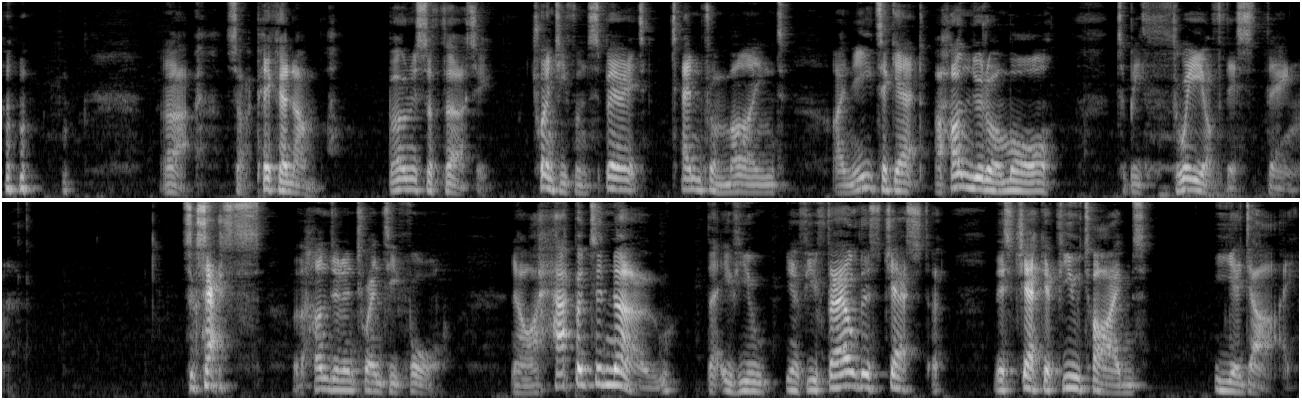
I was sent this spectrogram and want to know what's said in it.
Alright, so I pick a number. Bonus of 30. 20 from spirit, 10 from mind. I need to get 100 or more to be three of this thing. Success! With 124. Now I happen to know that if you if you fail this chest this check a few times, you die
